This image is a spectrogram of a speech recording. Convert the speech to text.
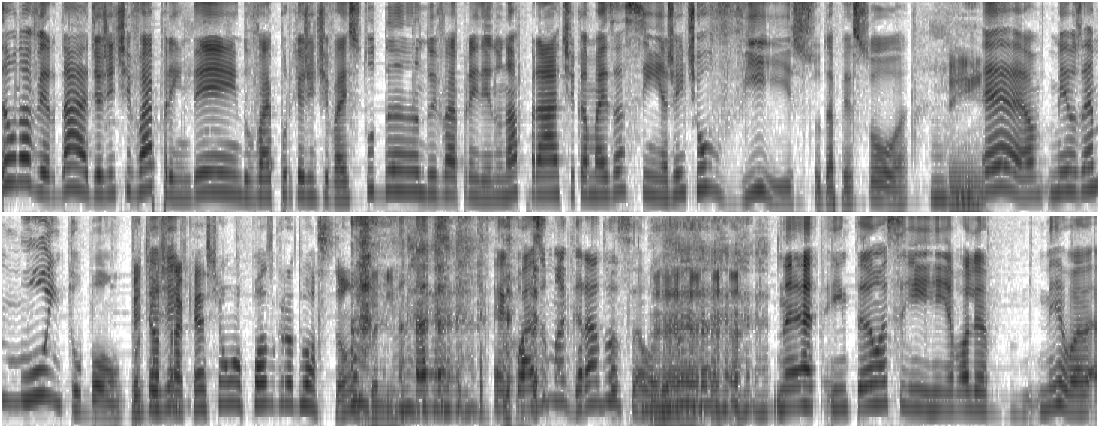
Então, na verdade, a gente vai aprendendo, vai porque a gente vai estudando e vai aprendendo na prática, mas assim, a gente ouvir isso da pessoa Sim. é, meus, é muito bom. A gente Pediatracast é uma pós-graduação, Ivani. é quase uma graduação, né? né? Então, assim, olha, meu, é-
